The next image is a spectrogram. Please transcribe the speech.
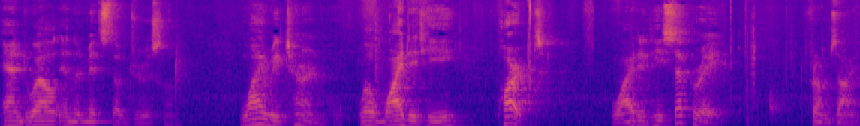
and dwell in the midst of Jerusalem? Why return? Well, why did he part? Why did he separate from Zion?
